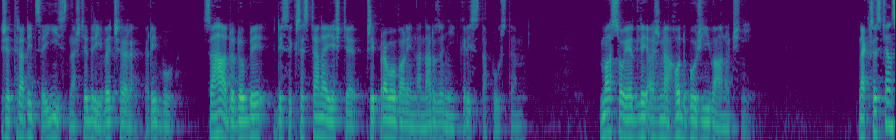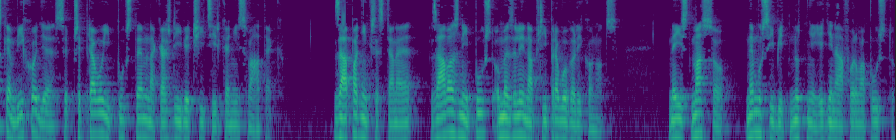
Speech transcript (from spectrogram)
že tradice jíst na štědrý večer rybu sahá do doby, kdy se křesťané ještě připravovali na narození Krista půstem. Maso jedli až na hod boží vánoční. Na křesťanském východě se připravují půstem na každý větší církevní svátek. Západní křesťané závazný půst omezili na přípravu Velikonoc. Nejíst maso nemusí být nutně jediná forma půstu.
